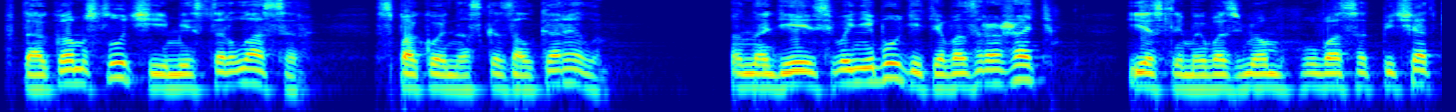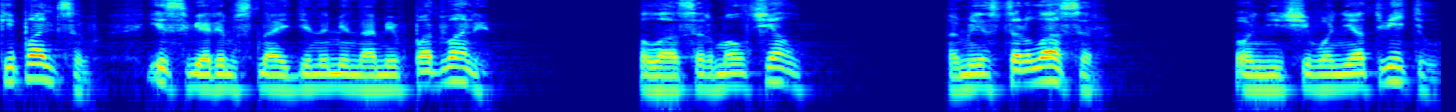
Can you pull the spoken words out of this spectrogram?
«В таком случае, мистер Лассер», — спокойно сказал Карелло, «надеюсь, вы не будете возражать, если мы возьмем у вас отпечатки пальцев и сверим с найденными нами в подвале». Лассер молчал. «А мистер Лассер?» Он ничего не ответил.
